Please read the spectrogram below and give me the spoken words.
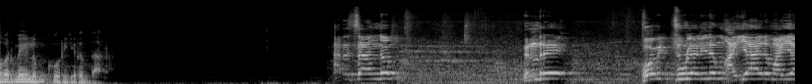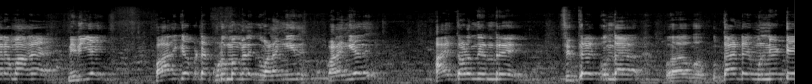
அவர் மேலும் கூறியிருந்தார். அரசாங்கம் இன்று கோவிட் சூழலிலும் ஐயாயிரம் ஐயாயிரமாக நிதியை பாதிக்கப்பட்ட குடும்பங்களுக்கு வழங்கி வழங்கியது. அதைத் தொடர்ந்து இன்று சித்திரை புத்தாண்டை முன்னிட்டு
